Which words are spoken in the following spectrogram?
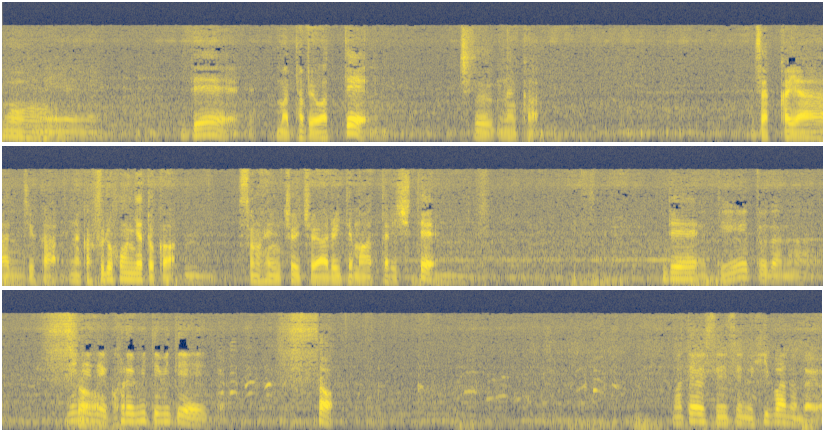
もう、で、まあ、食べ終わってちょっとなんか雑貨屋っていうか、なんか古本屋とかその辺ちょいちょい歩いて回ったりして。でデートだな。ねえねえねえこれ見て見てそう又吉先生の火花だよ。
